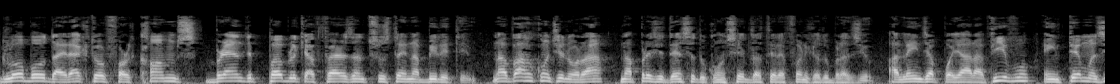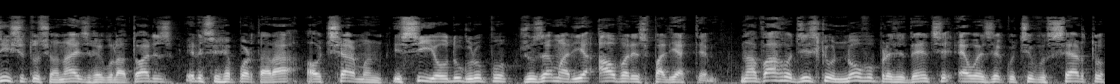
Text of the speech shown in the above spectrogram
Global Director for Comms, Brand, Public Affairs and Sustainability. Navarro continuará na presidência do Conselho da Telefônica do Brasil. Além de apoiar a Vivo em temas institucionais e regulatórios, ele se reportará ao chairman e CEO do grupo, José Maria Álvares Palhete. Navarro diz que o novo presidente é o executivo certo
